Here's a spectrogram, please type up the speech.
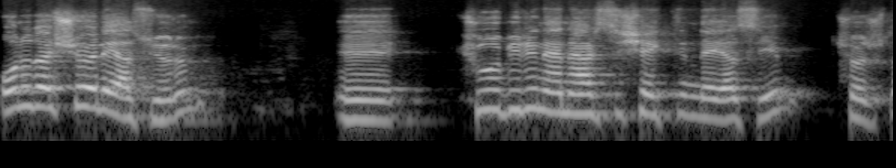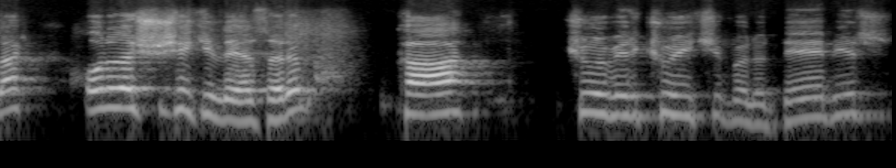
onu da şöyle yazıyorum. E, Q1'in enerjisi şeklinde yazayım çocuklar. Onu da şu şekilde yazarım. K Q1 Q2 bölü D1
